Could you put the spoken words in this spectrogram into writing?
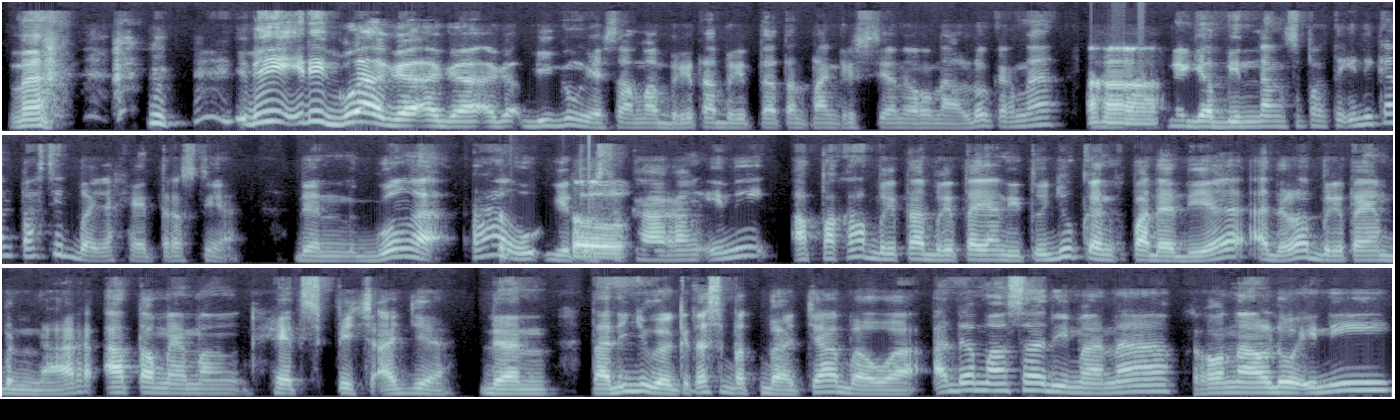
Nah, ini ini gue agak agak agak bingung ya sama berita-berita tentang Cristiano Ronaldo karena uh. mega bintang seperti ini kan pasti banyak hatersnya dan gue nggak tahu gitu uh. sekarang ini apakah berita-berita yang ditujukan kepada dia adalah berita yang benar atau memang hate speech aja dan tadi juga kita sempat baca bahwa ada masa di mana Ronaldo ini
